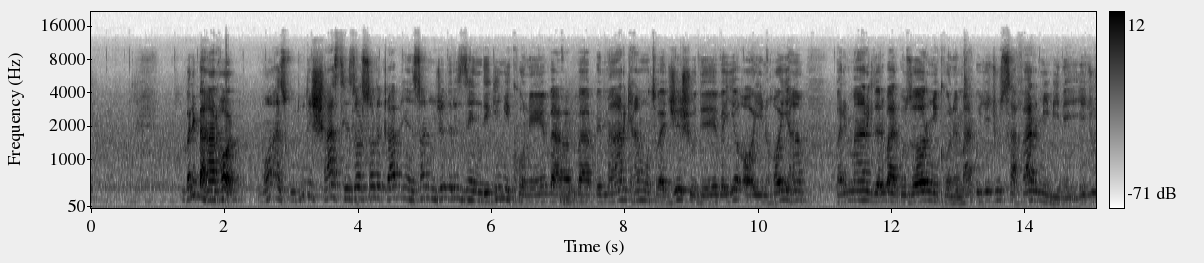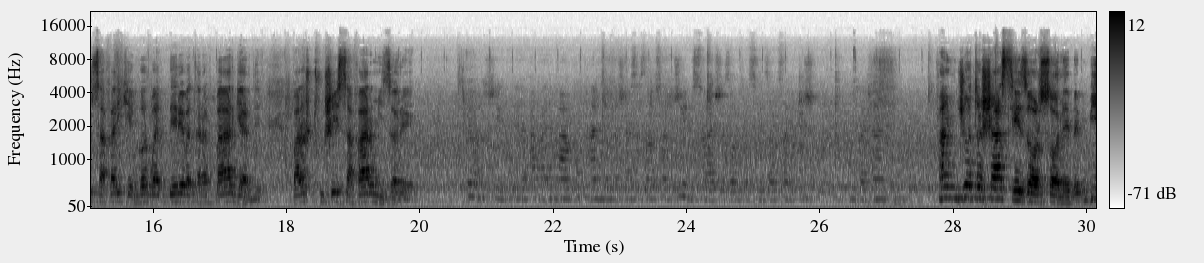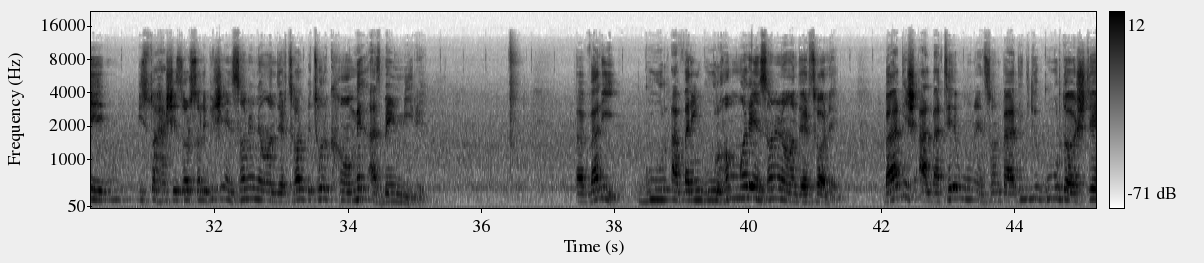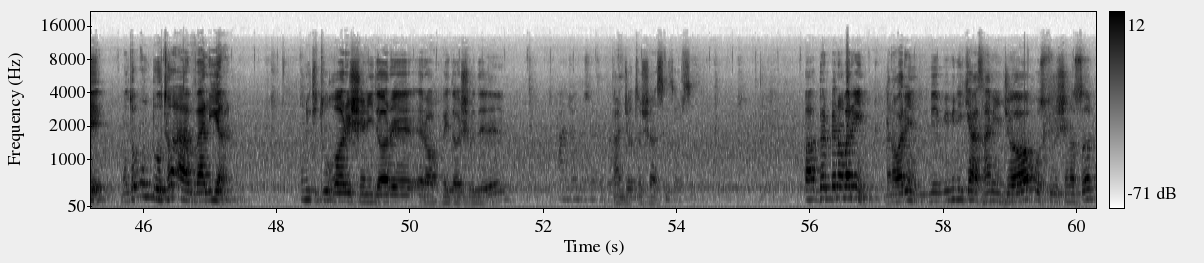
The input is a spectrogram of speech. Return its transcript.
ولی به هر حال ما از حدود 60 هزار سال قبل انسان اینجا داره زندگی می‌کنه و, و به مرگ هم متوجه شده و یه آینهایی هم برای مرگ داره برگزار می‌کنه. مرگ یه جور سفر می‌بینه. یه جور سفری که انگار باید بره و طرف برگرده. براش توشه سفر می‌ذاره. 50 تا 60 هزار ساله. 28 هزار سال پیش انسان نئاندرتال به طور کامل از بین میره. ولی گور اولین گورها مال انسان نئاندرتاله. بعدش البته اون انسان بعدی دیگه گور داشته. منتها اون دوتا اولی هن. اونی که تو غار شنیدار عراق پیدا شده. 50 تا 60 هزار سال. بنابراین بنابراین می‌بینی که از همینجا اسطوره شناسا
